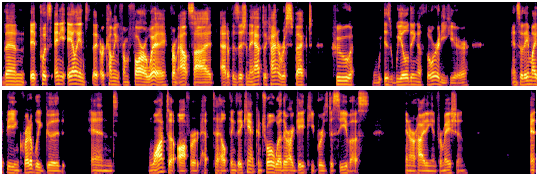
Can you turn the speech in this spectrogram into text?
then it puts any aliens that are coming from far away, from outside, at a position they have to kind of respect who is wielding authority here. And so they might be incredibly good and want to offer to help things. They can't control whether our gatekeepers deceive us and are hiding information and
